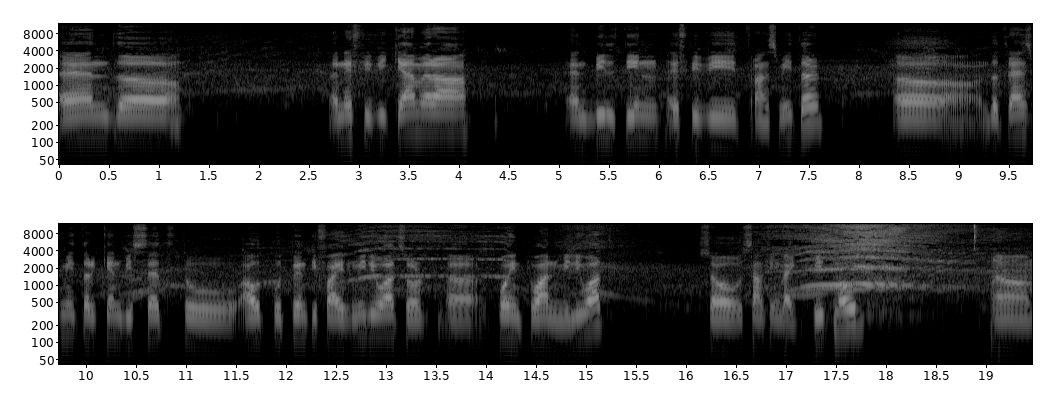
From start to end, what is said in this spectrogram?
and uh, an FPV camera and built-in FPV transmitter. Uh, the transmitter can be set to output 25 milliwatts or uh, 0.1 milliwatt so something like pit mode. Um,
